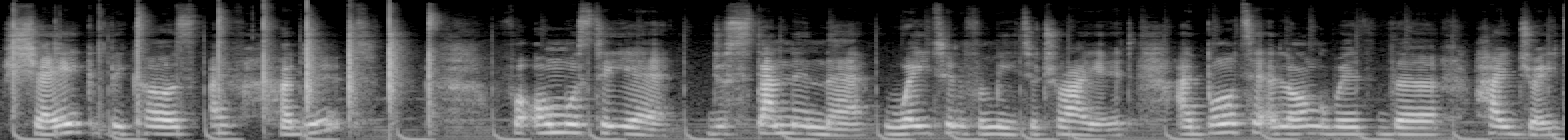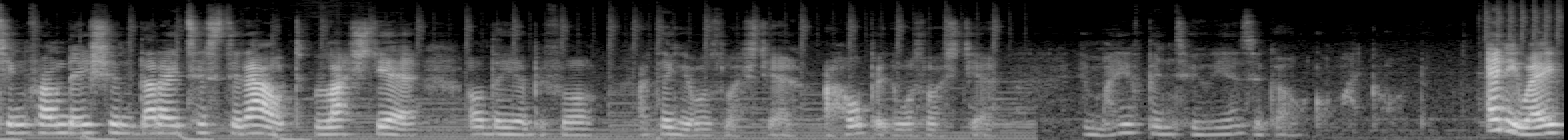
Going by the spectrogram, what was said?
shake because I've had it for almost a year just standing there waiting for me to try it. I bought it along with the hydrating foundation that I tested out last year or the year before. I think it was last year. I hope it was last year. It might have been two years ago. Oh my god. Anyway,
